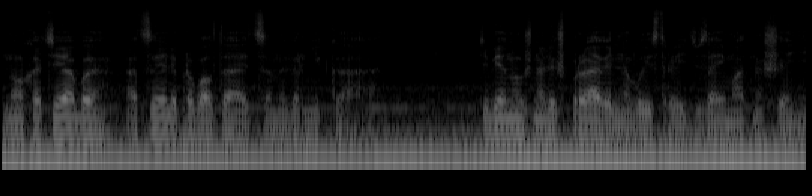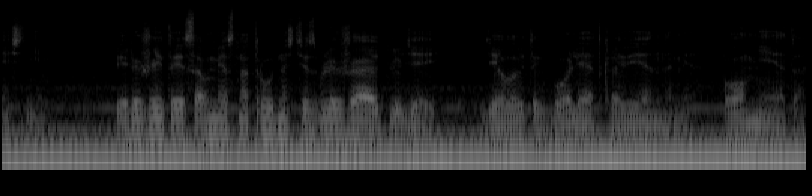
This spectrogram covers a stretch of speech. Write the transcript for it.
но хотя бы о цели проболтается наверняка. Тебе нужно лишь правильно выстроить взаимоотношения с ним. Пережитые совместно трудности сближают людей, делают их более откровенными. Помни это.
